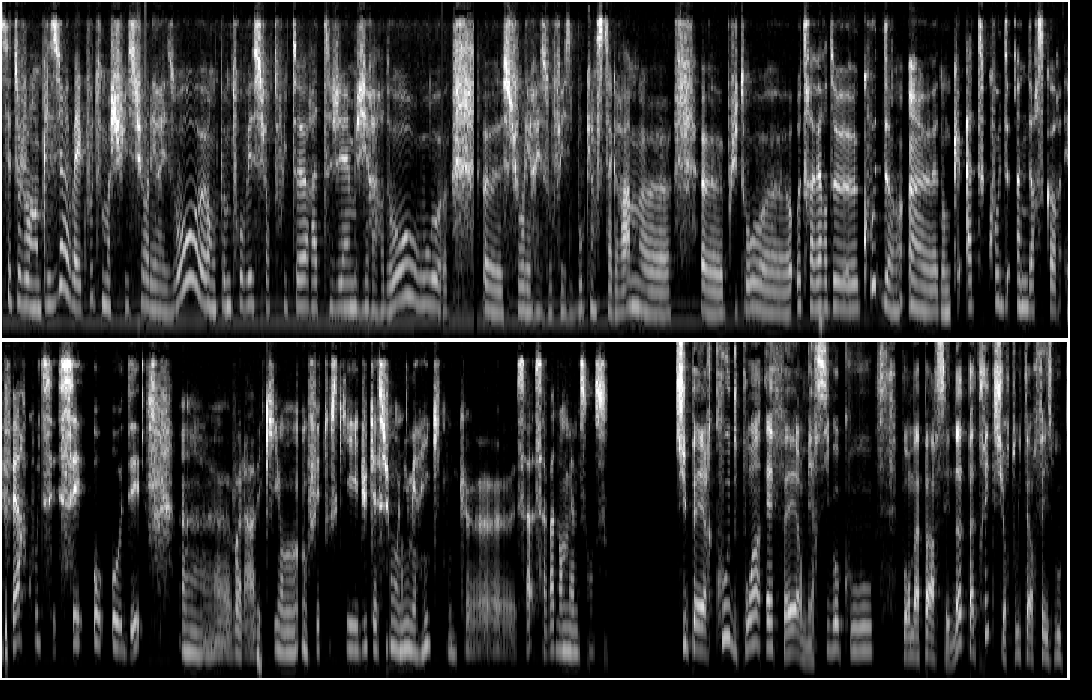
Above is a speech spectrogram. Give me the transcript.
c'est toujours un plaisir. Et bah écoute, moi je suis sur les réseaux. Euh, on peut me trouver sur Twitter gmgirardo ou euh, euh, sur les réseaux Facebook, Instagram, plutôt au travers de Coud, donc at Coud underscore fr. Coud c'est C-O-O-D. voilà, avec qui on, on, fait tout ce qui est éducation au numérique. Donc ça, ça va dans le même sens. Supercoude.fr, merci beaucoup. Pour ma part, c'est Note Patrick sur Twitter, Facebook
